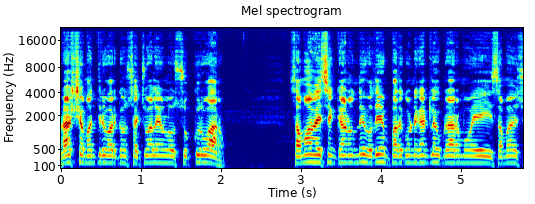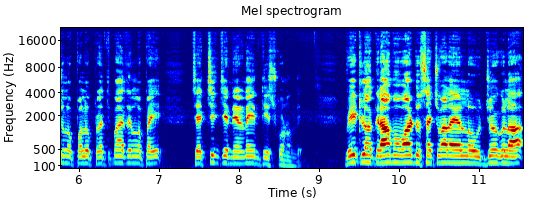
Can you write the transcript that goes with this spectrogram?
రాష్ట్ర మంత్రివర్గం సచివాలయంలో శుక్రవారం సమావేశం కానుంది. ఉదయం పదకొండు గంటలకు ప్రారంభమయ్యే ఈ సమావేశంలో పలు ప్రతిపాదనలపై చర్చించే నిర్ణయం తీసుకునుంది. వీటిలో గ్రామ వార్డు సచివాలయాల్లో ఉద్యోగుల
